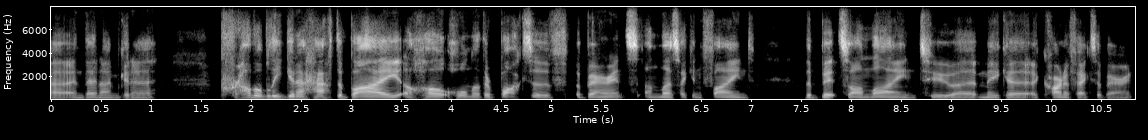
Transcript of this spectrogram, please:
uh, and then I'm gonna probably gonna have to buy a whole whole nother box of aberrants unless I can find the bits online to uh, make a, a Carnifex aberrant,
